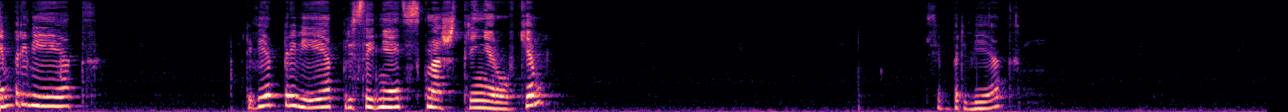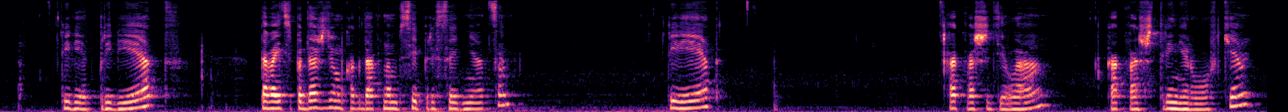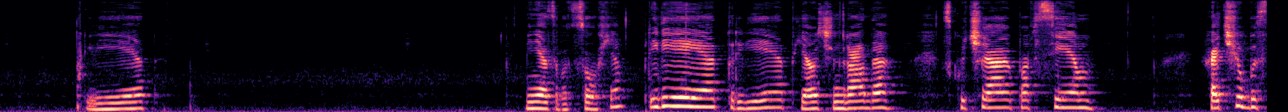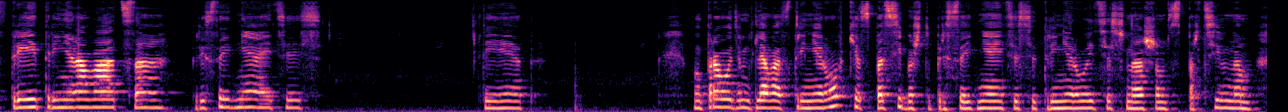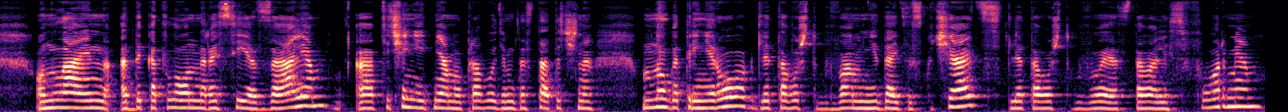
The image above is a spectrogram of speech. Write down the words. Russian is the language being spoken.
Всем привет! Привет, привет! Присоединяйтесь к нашей тренировке. Всем привет! Привет, привет! Давайте подождем, когда к нам все присоединятся. Привет! Как ваши дела? Как ваши тренировки? Привет! Меня зовут Софья. Привет, привет. Я очень рада. Скучаю по всем. Хочу быстрее тренироваться. Присоединяйтесь. Привет. Мы проводим для вас тренировки. Спасибо, что присоединяетесь и тренируетесь в нашем спортивном онлайн Декатлон Россия зале. А в течение дня мы проводим достаточно много тренировок для того, чтобы вам не дать заскучать, для того, чтобы вы оставались в форме.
